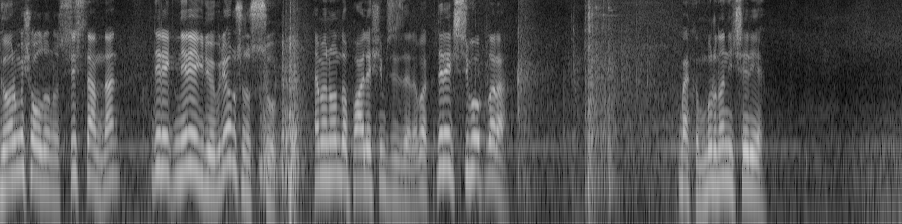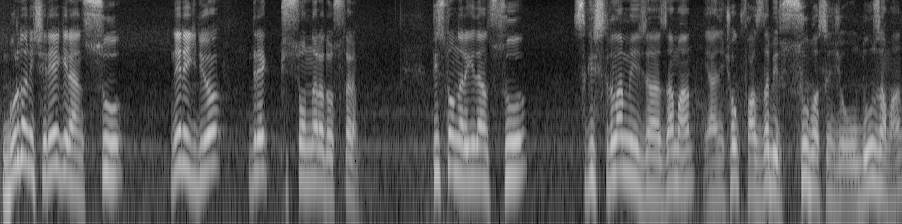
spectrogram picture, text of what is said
görmüş olduğunuz sistemden direkt nereye gidiyor biliyor musunuz su? Hemen onu da paylaşayım sizlere. Bak direkt siboplara. Bakın buradan içeriye. Buradan içeriye giren su nereye gidiyor? Direkt pistonlara dostlarım. Pistonlara giden su sıkıştırılamayacağı zaman yani çok fazla bir su basıncı olduğu zaman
